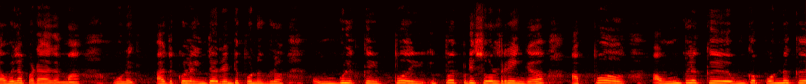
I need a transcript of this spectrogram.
கவலைப்படாதம்மா. உனக்கு அதுக்குள்ளே இந்த ரெண்டு பொண்ணுங்களும் உங்களுக்கு இப்போ இப்போ இப்படி சொல்கிறீங்க அப்போது உங்களுக்கு உங்கள் பொண்ணுக்கு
